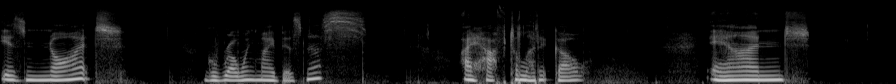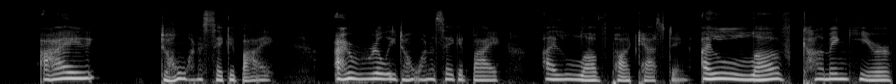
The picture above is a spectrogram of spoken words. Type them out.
is not growing my business, I have to let it go. And I don't want to say goodbye. I really don't want to say goodbye. I love podcasting. I love coming here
